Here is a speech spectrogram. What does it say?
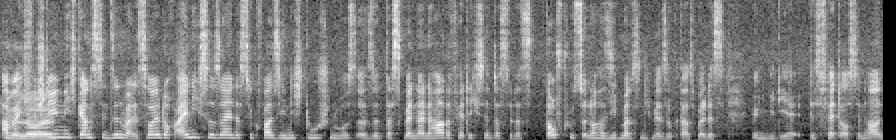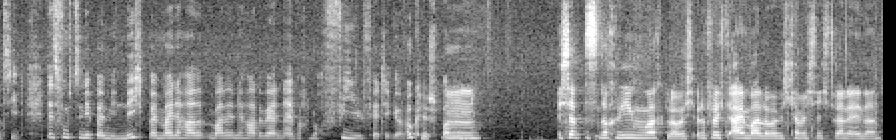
Aber ich Lol. verstehe nicht ganz den Sinn, weil es soll doch eigentlich so sein, dass du quasi nicht duschen musst. Also, dass wenn deine Haare fertig sind, dass du das drauf tust und nachher sieht man es nicht mehr so krass, weil das irgendwie die, das Fett aus den Haaren zieht. Das funktioniert bei mir nicht, weil meine Haare, meine Haare werden einfach noch viel fettiger. Okay, spannend. Hm. Ich habe das noch nie gemacht, glaube ich. Oder vielleicht einmal, aber ich kann mich nicht dran erinnern.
